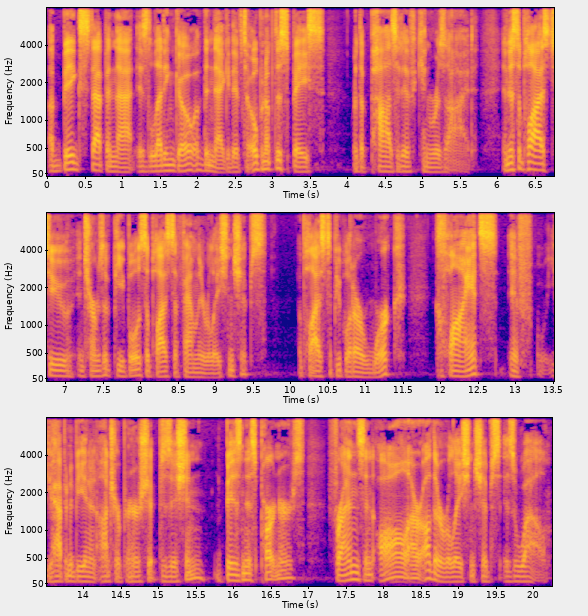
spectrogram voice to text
a big step in that is letting go of the negative to open up the space where the positive can reside. And this applies to, in terms of people, this applies to family relationships, applies to people at our work, clients, if you happen to be in an entrepreneurship position, business partners, friends, and all our other relationships as well.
